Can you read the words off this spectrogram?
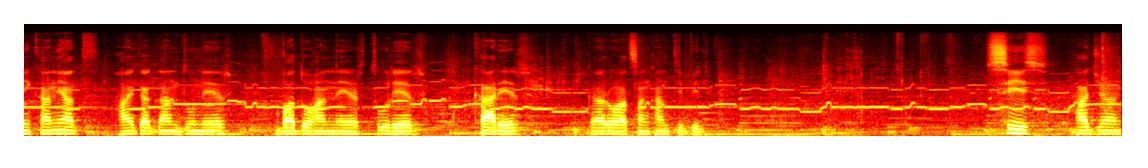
մի քանի հատ հայկական դուներ, բադոհաններ, տուրեր, քարեր կարողացանք հանդիպել։ Սիս, Հաջան,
